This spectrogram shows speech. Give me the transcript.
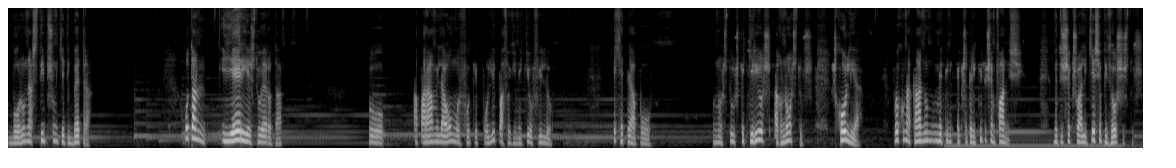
μπορούν να στύψουν και την πέτρα. Όταν οι αίριες του έρωτα, το απαράμιλα όμορφο και πολύ παθογυναικείο φίλο, έχετε από γνωστούς και κυρίως αγνώστους σχόλια που έχουν να κάνουν με την εξωτερική τους εμφάνιση, με τις σεξουαλικές επιδόσεις τους.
